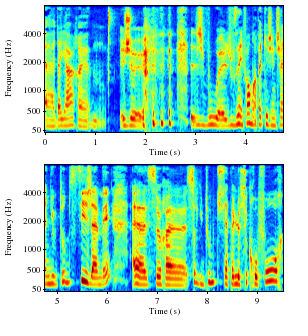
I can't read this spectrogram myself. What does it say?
Euh, d'ailleurs, je, je, vous, euh, je vous informe en fait que j'ai une chaîne YouTube, si jamais, euh, sur, euh, sur YouTube qui s'appelle Le Sucre au Four.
